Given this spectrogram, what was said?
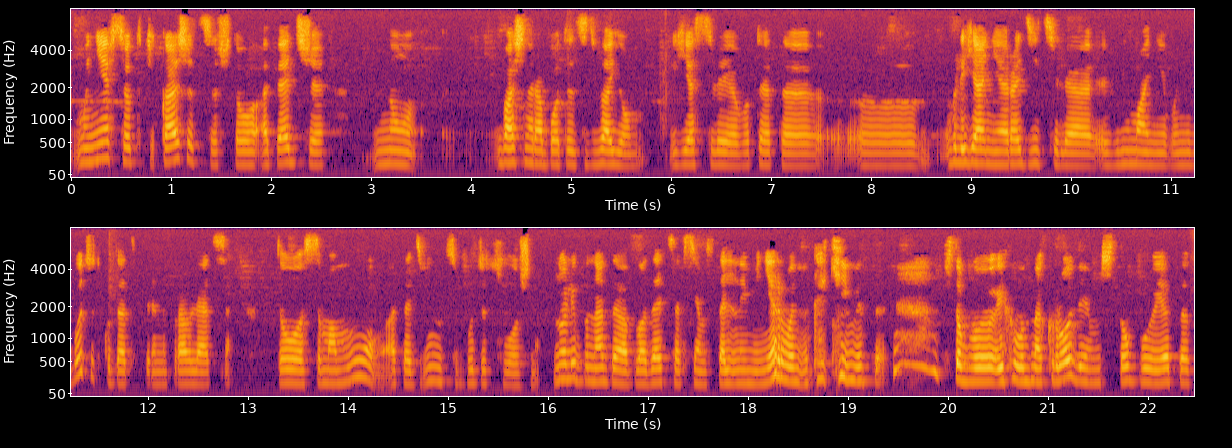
мне все-таки кажется, что, опять же, ну, важно работать вдвоем. Если вот это э, влияние родителя, внимание его не будет куда-то перенаправляться, то самому отодвинуться будет сложно. Ну, либо надо обладать совсем стальными нервами какими-то, чтобы их хладнокровием, чтобы этот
